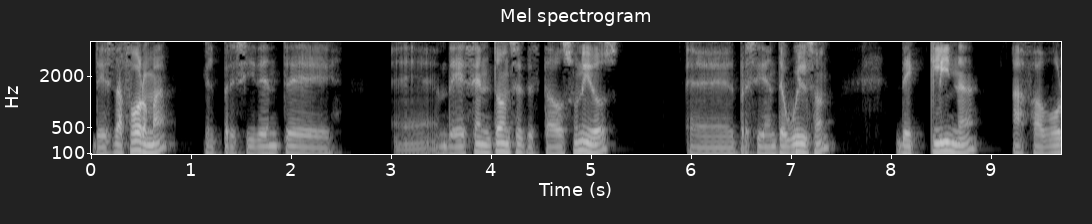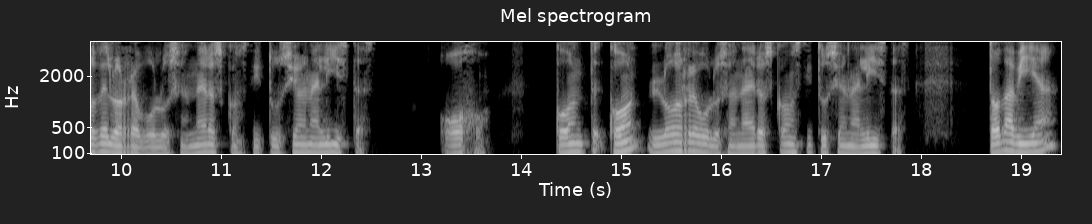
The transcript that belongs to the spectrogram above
De esta forma, el presidente eh, de ese entonces de Estados Unidos, eh, el presidente Wilson, declina a favor de los revolucionarios constitucionalistas. Ojo, con, con los revolucionarios constitucionalistas. Todavía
